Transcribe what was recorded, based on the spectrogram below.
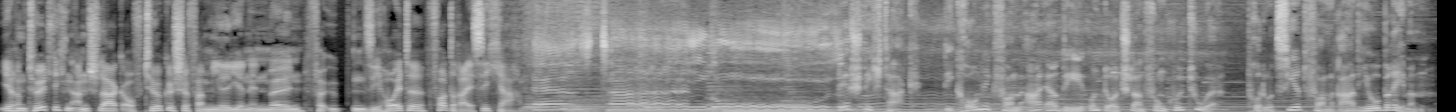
Ihren tödlichen Anschlag auf türkische Familien in Mölln verübten sie heute vor 30 Jahren. Der Stichtag. Die Chronik von ARD und Deutschlandfunk Kultur. Produziert von Radio Bremen.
